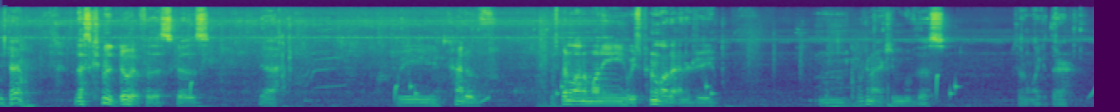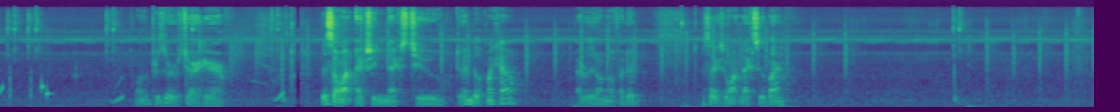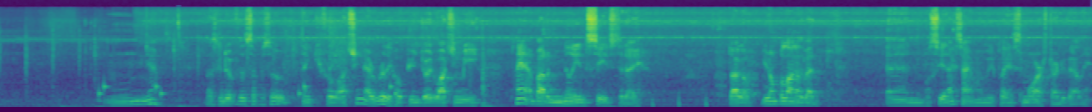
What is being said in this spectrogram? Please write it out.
Okay, that's gonna do it for this, because, yeah, we kind of we spent a lot of money, we spent a lot of energy. Mm, we're gonna actually move this, because I don't like it there. I want the preserves jar here. This I want actually next to, did I milk my cow? I really don't know if I did. This I actually want next to the barn. Mm, that's going to do it for this episode. Thank you for watching. I really hope you enjoyed watching me plant about a million seeds today. Doggo, you don't belong on the bed. And we'll see you next time when we play some more Stardew Valley.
